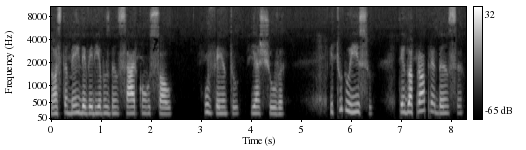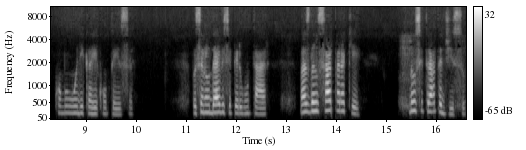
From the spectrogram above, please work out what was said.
Nós também deveríamos dançar com o sol, o vento e a chuva. E tudo isso tendo a própria dança como única recompensa. Você não deve se perguntar, mas dançar para quê? Não se trata disso.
